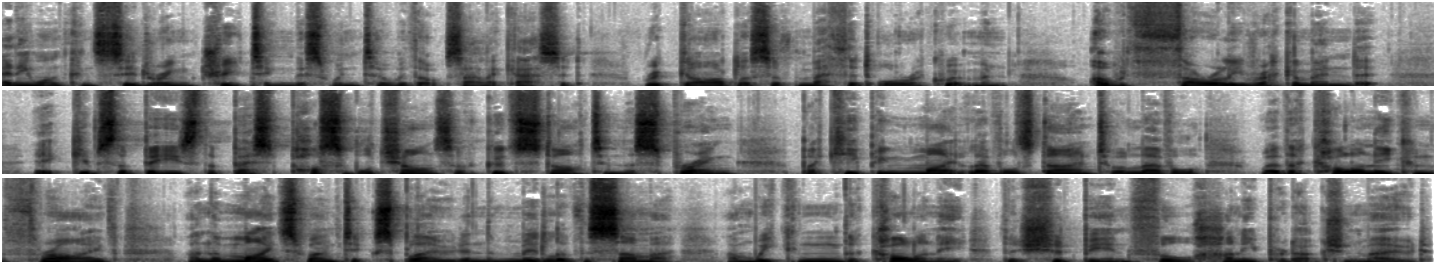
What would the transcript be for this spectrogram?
anyone considering treating this winter with oxalic acid, regardless of method or equipment, I would thoroughly recommend it. It gives the bees the best possible chance of a good start in the spring by keeping mite levels down to a level where the colony can thrive and the mites won't explode in the middle of the summer and weaken the colony that should be in full honey production mode.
